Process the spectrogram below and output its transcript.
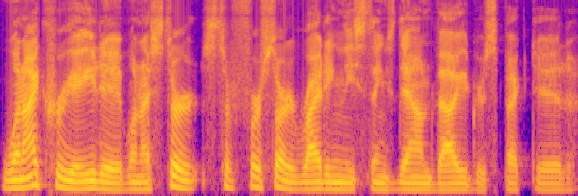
when I created when I start, first started writing these things down, valued, respected,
